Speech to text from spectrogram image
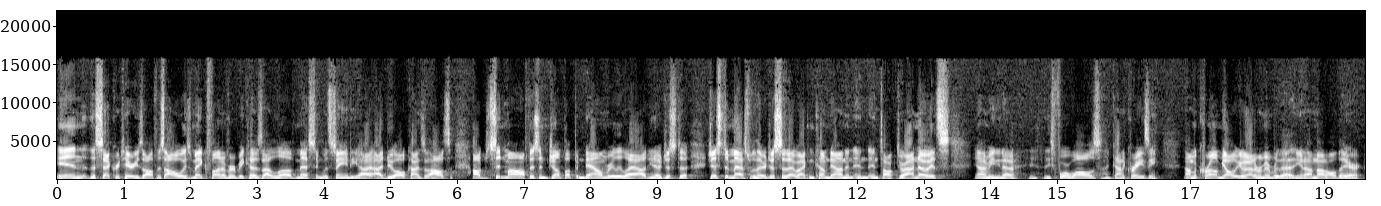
in the secretary's office. I always make fun of her because I love messing with Sandy. I, I, do all kinds of. I'll I'll sit in my office and jump up and down really loud, you know, just to just to mess with her, just so that way I can come down and, and, and talk to her. I know it's. I mean, you know, these four walls, kind of crazy. I'm a crumb. Y'all, you got to remember that. You know, I'm not all there.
